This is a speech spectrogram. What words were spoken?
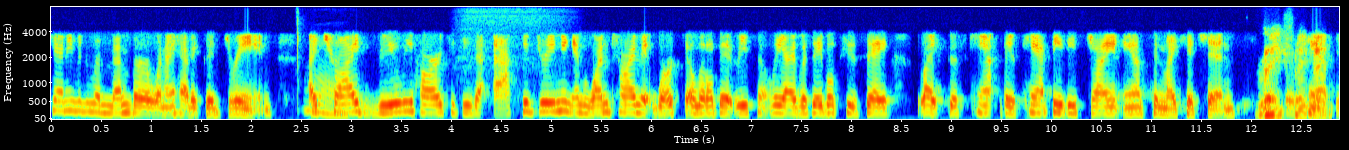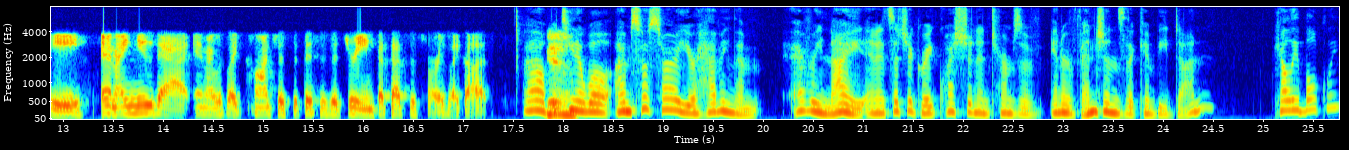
can't even remember when I had a good dream. I hmm. tried really hard to do the active dreaming, and one time it worked a little bit recently. I was able to say, like, this can't, there can't be these giant ants in my kitchen. Right, there right, can't right. be. And I knew that, and I was like conscious that this is a dream, but that's as far as I got. Oh, yeah. Bettina, well, I'm so sorry you're having them every night. And it's such a great question in terms of interventions that can be done. Kelly Bulkeley?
